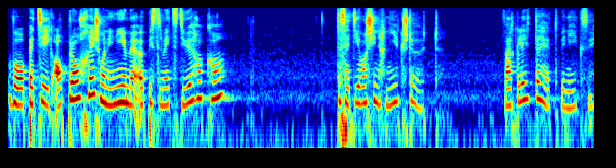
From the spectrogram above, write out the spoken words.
wo die Beziehung abgebrochen ist, wo ich nie mehr etwas damit zu tun hatte. Das hat die wahrscheinlich nie gestört. Wer gelitten hat, bin ich gewesen.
